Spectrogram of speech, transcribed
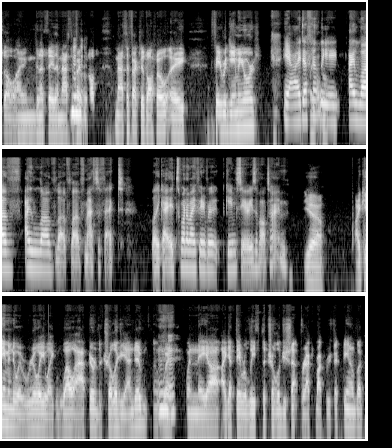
so I'm gonna say that Mass Effect, is also, Mass Effect is also a favorite game of yours. Yeah, I definitely I love I love love love Mass Effect. Like I, it's one of my favorite game series of all time. Yeah, I came into it really like well after the trilogy ended uh, when Mhm. when they uh I guess they released the trilogy set for Xbox 360, and I was like,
